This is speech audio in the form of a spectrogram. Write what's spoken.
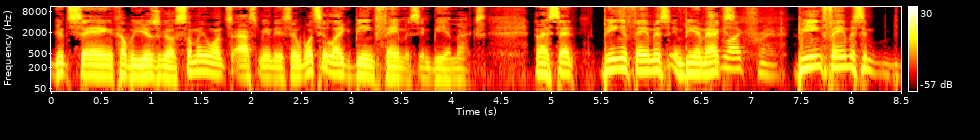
good saying a couple years ago somebody once asked me they said what's it like being famous in BMX and I said being a famous in BMX like, Frank? being famous in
